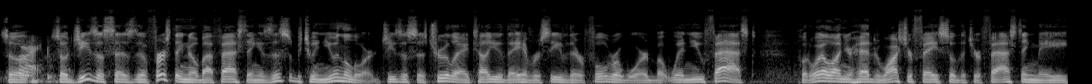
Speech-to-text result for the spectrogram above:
So, right. so Jesus says the first thing know about fasting is this is between you and the Lord. Jesus says, "Truly, I tell you, they have received their full reward. But when you fast, put oil on your head and wash your face, so that your fasting may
